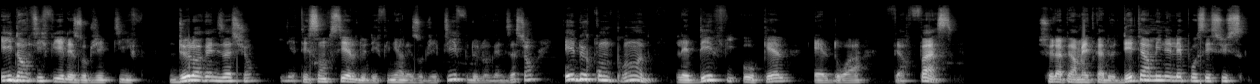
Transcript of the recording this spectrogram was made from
Identifier les objectifs de l'organisation, il est essentiel de définir les objectifs de l'organisation et de comprendre les défis auxquels elle doit faire face. Cela permettra de déterminer les processus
